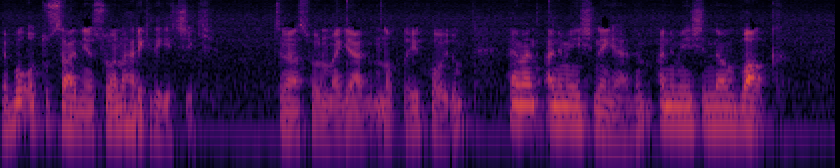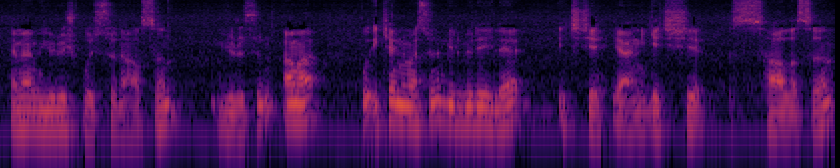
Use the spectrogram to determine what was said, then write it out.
ve bu 30 saniye sonra harekete geçecek. Transform'a geldim. Noktayı koydum. Hemen animation'e geldim. Animation'dan walk. Hemen bir yürüyüş pozisyonu alsın. Yürüsün. Ama Bu iki animasyonu birbiriyle iç içe yani geçişi sağlasın.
